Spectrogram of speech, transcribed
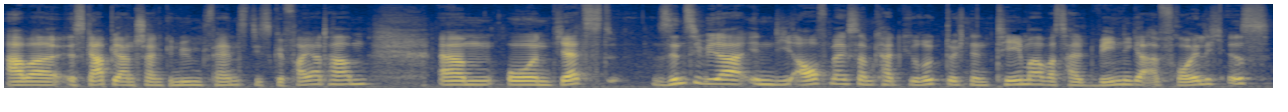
aber es gab ja anscheinend genügend Fans, die es gefeiert haben. Ähm, und jetzt sind sie wieder in die Aufmerksamkeit gerückt durch ein Thema, was halt weniger erfreulich ist,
